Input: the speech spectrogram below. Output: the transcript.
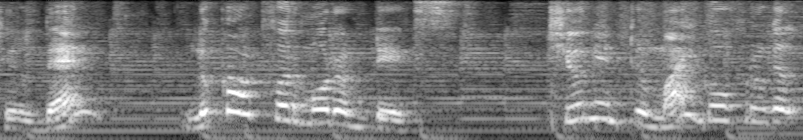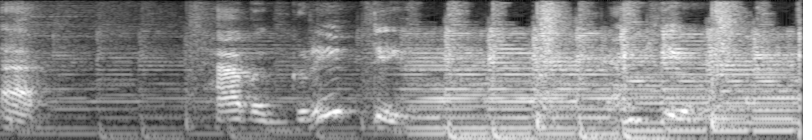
Till then, Look out for more updates. Tune into my GoFrugal app. Have a great day. Thank you.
